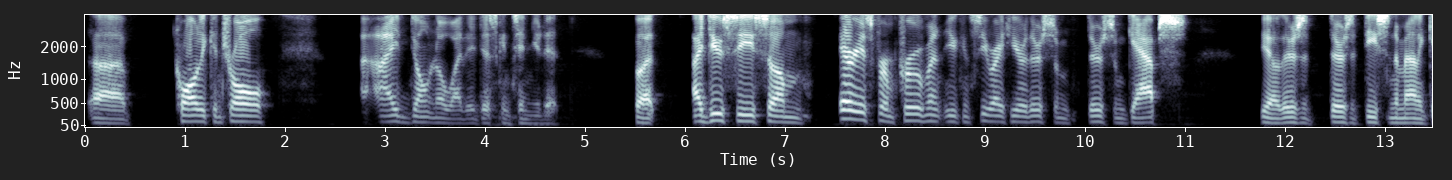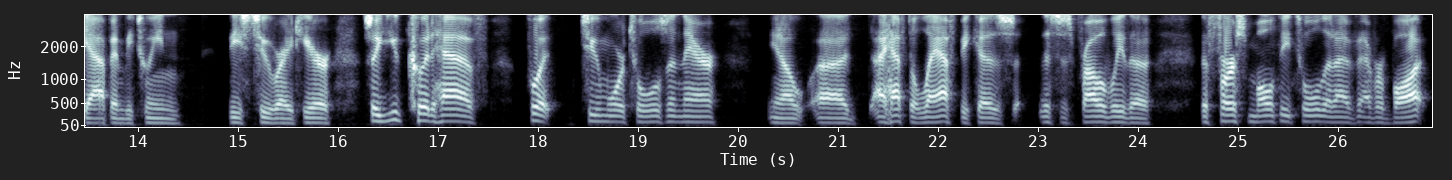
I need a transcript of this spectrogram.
uh, quality control. I don't know why they discontinued it, but I do see some areas for improvement. You can see right here. There's some there's some gaps. You know, there's a there's a decent amount of gap in between these two right here. So you could have put two more tools in there. You know, uh, I have to laugh because this is probably the the first multi tool that I've ever bought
